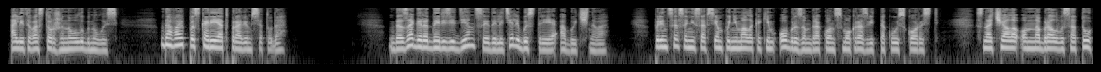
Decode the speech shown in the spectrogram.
Алита восторженно улыбнулась. Давай поскорее отправимся туда. До загородной резиденции долетели быстрее обычного. Принцесса не совсем понимала, каким образом дракон смог развить такую скорость. Сначала он набрал высоту,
